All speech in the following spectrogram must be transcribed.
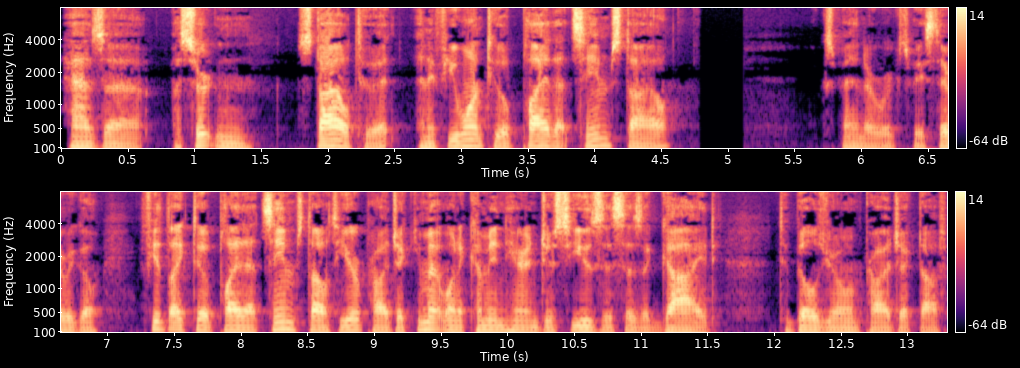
Has a, a certain style to it, and if you want to apply that same style, expand our workspace, there we go. If you'd like to apply that same style to your project, you might want to come in here and just use this as a guide to build your own project off.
